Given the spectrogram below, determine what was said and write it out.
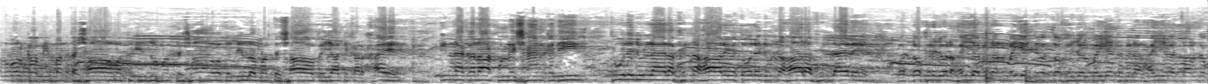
الملک من تشاء وتعز من تشاء وتذل من تشاء بيدك الخير انك لا كل شيء قدير تولج الليل في النهار وتولج النهار في الليل وتخرج الحي من المیت الميت وتخرج الميت من الحي وترزق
